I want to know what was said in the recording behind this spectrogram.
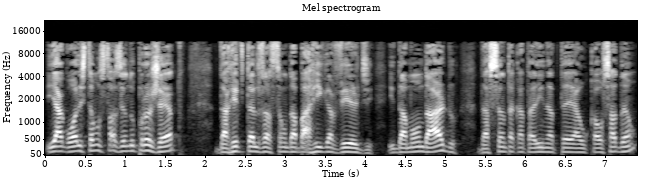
E agora estamos fazendo o projeto da revitalização da Barriga Verde e da Mondardo, da Santa Catarina até o Calçadão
